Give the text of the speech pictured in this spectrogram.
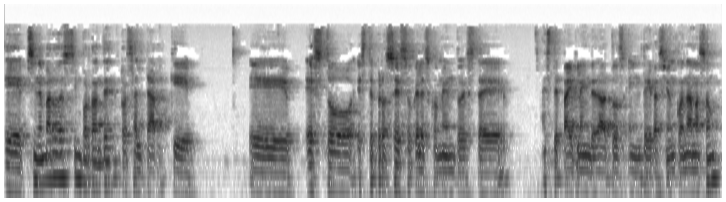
Eh, sin embargo, es importante resaltar que eh, esto, este proceso que les comento, este, este pipeline de datos e integración con Amazon,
